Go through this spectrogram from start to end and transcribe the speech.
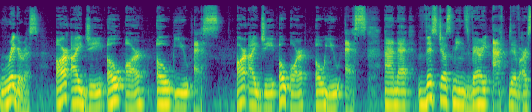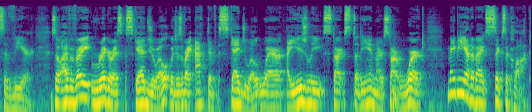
Rigorous. R I G O R O U S. R I G O R O U S. And uh, this just means very active or severe. So I have a very rigorous schedule, which is a very active schedule where I usually start studying or start work maybe at about six o'clock.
